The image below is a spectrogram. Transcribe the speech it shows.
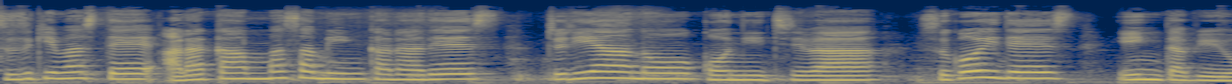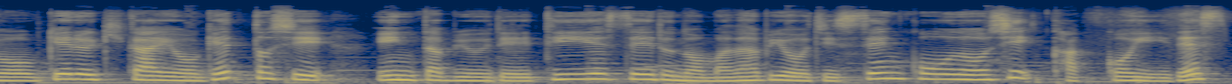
続きましてアラカンマサミンからですジュリアーノこんにちはすごいですインタビューを受ける機会をゲットしインタビューで TSL の学びを実践行動しかっこいいです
